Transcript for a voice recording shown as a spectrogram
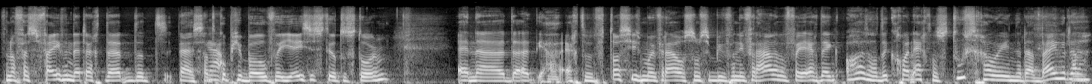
Vanaf vers 35, dat, dat, daar staat Ja. kopje boven, Jezus stilt de storm. En ja, echt een fantastisch mooi verhaal. Soms heb je van die verhalen waarvan je echt denkt... oh, dat had ik gewoon echt als toeschouwer inderdaad bij willen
